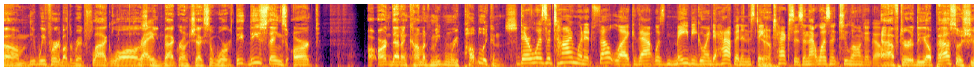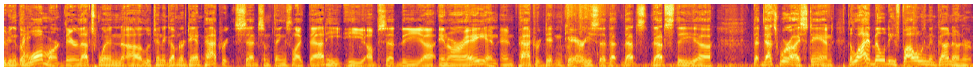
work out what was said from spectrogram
um, we've heard about the red flag laws, Right. need background checks at work. Th- these things aren't aren't that uncommon from even Republicans. There was a time when it felt like that was maybe going to happen in the state Yeah. of Texas, and that wasn't too long ago. After the El Paso shooting at the Right. Walmart there, that's when uh, Lieutenant Governor Dan Patrick said some things like that. He he upset the uh, NRA, and, and Patrick didn't care. He said that that's that's the uh, that, that's where I stand. The liability following the gun owner.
